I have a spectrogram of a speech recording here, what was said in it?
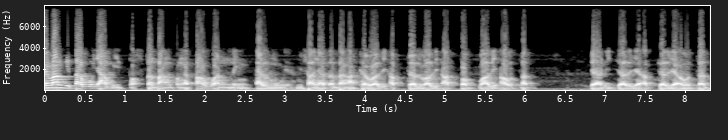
Memang kita punya mitos tentang pengetahuan ning ilmu ya. Misalnya tentang ada wali abdal, wali atop, wali autat, ya rijal, ya abdal, ya autat.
